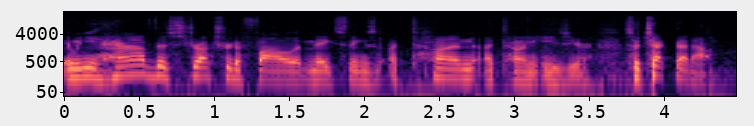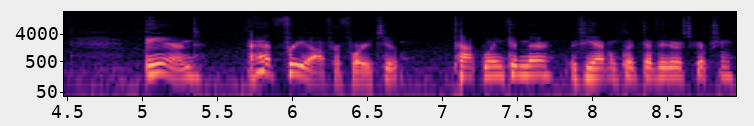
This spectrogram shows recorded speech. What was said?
And when you have this structure to follow, it makes things a ton, a ton easier. So check that out. And I have free offer for you too top link in there, if you haven't clicked that video description,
